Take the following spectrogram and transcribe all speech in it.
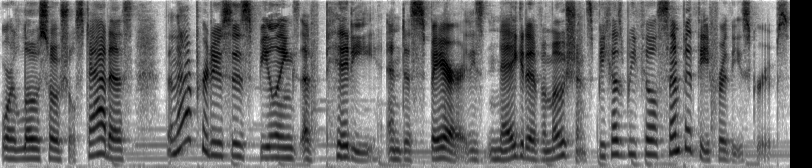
or low social status, then that produces feelings of pity and despair, these negative emotions, because we feel sympathy for these groups.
